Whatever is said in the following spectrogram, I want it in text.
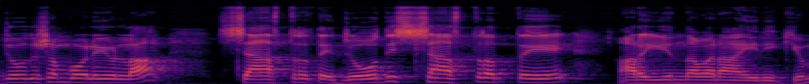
ജ്യോതിഷം പോലെയുള്ള ശാസ്ത്രത്തെ ജ്യോതിശാസ്ത്രത്തെ അറിയുന്നവനായിരിക്കും.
